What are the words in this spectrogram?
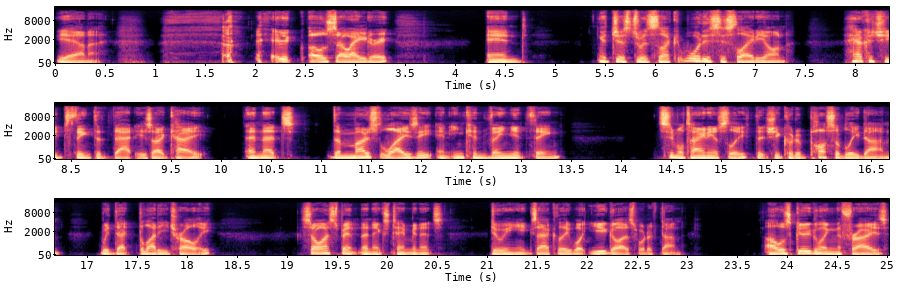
Yeah, I know. I was so angry. And it just was like, what is this lady on? How could she think that that is okay? And that's the most lazy and inconvenient thing simultaneously that she could have possibly done with that bloody trolley. So I spent the next 10 minutes doing exactly what you guys would have done. I was Googling the phrase,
